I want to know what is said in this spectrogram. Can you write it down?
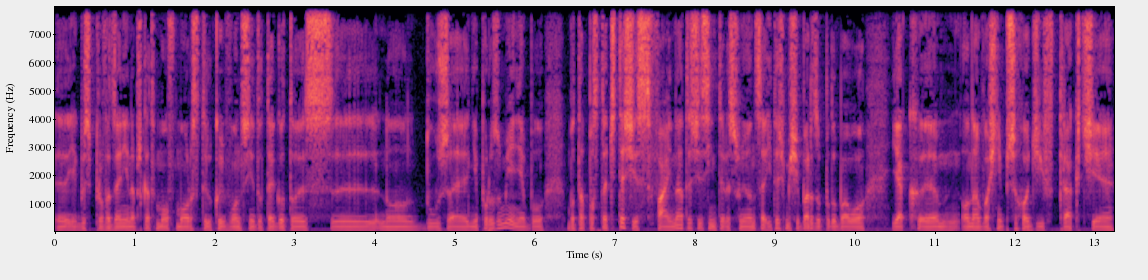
e, jakby sprowadzenie na przykład Mow Morse tylko i wyłącznie do tego to jest e, no, duże nieporozumienie, bo, bo ta postać też jest fajna, też jest interesująca i też mi się bardzo podobało, jak ona właśnie przechodzi w trakcie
